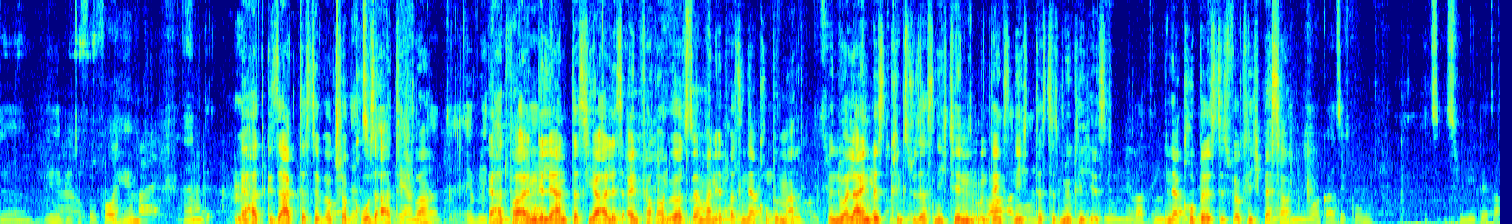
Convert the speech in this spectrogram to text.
uh, really beautiful for him and Er hat gesagt, dass der Workshop großartig war. Er hat vor allem gelernt, dass hier alles einfacher wird, wenn man etwas in der Gruppe macht. Wenn du allein bist, kriegst du das nicht hin und denkst nicht, dass das möglich ist. In der Gruppe ist es wirklich besser. When you work as a group, it's, it's really better.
